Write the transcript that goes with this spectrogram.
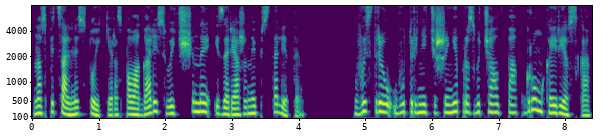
на специальной стойке, располагались вычищенные и заряженные пистолеты. Выстрел в утренней тишине прозвучал так громко и резко,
